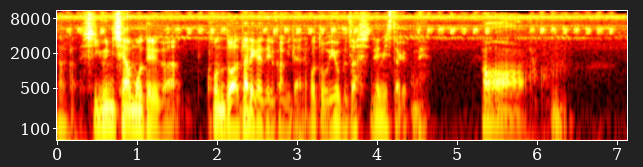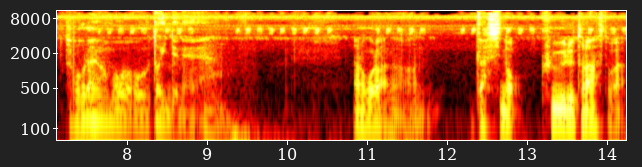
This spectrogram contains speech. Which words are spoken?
なんか、シグニチャーモデルが、今度は誰が出るかみたいなことをよく雑誌で見てたけどね。ああ。そこら辺はもう疎いんでね。あの頃はな、雑誌のクールトランスとか、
